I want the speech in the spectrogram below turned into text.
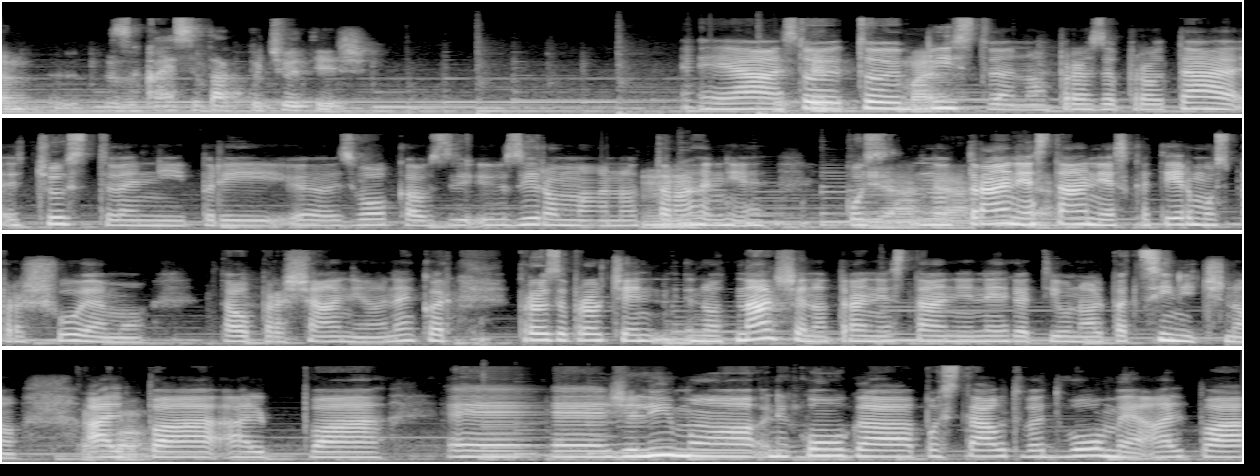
Um, zakaj se tako počutiš? Ja, to, to je bistveno, pravzaprav ta čustveni pri uh, zvoka oziroma notranje, mm. ja, ja notranje ja, stanje, ja. s katerim sprašujemo ta vprašanja. Ne? Ker pravzaprav, če je naše notranje stanje negativno ali pa cinično ali pa. Ali pa E, e, želimo nekoga postaviti v dvome, ali pa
